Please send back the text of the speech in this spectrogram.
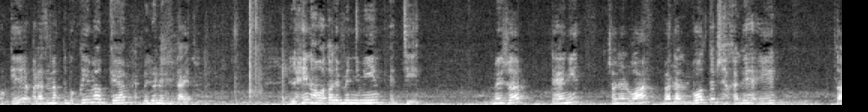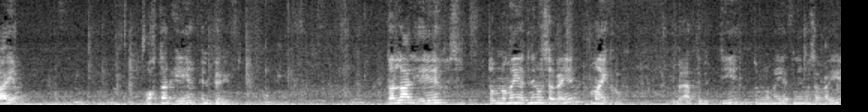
okay؟ فلازم اكتب القيمة بكام؟ بال unit بتاعتها. الحين هو طالب مني مين؟ ال T. measure. تاني. channel 1 بدل voltage هخليها إيه؟ time واختار إيه؟ ال period طلع لي إيه؟ 872 مايكرو. يبقى اكتب ال T 872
